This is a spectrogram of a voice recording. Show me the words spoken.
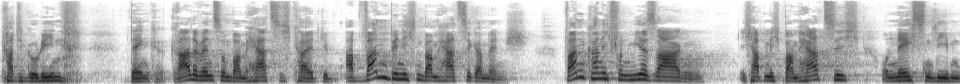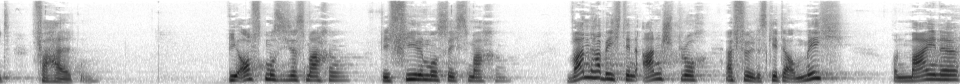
Kategorien denke. Gerade wenn es um Barmherzigkeit geht. Ab wann bin ich ein barmherziger Mensch? Wann kann ich von mir sagen, ich habe mich barmherzig und nächstenliebend verhalten? Wie oft muss ich das machen? Wie viel muss ich es machen? Wann habe ich den Anspruch erfüllt? Es geht ja um mich und meine,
